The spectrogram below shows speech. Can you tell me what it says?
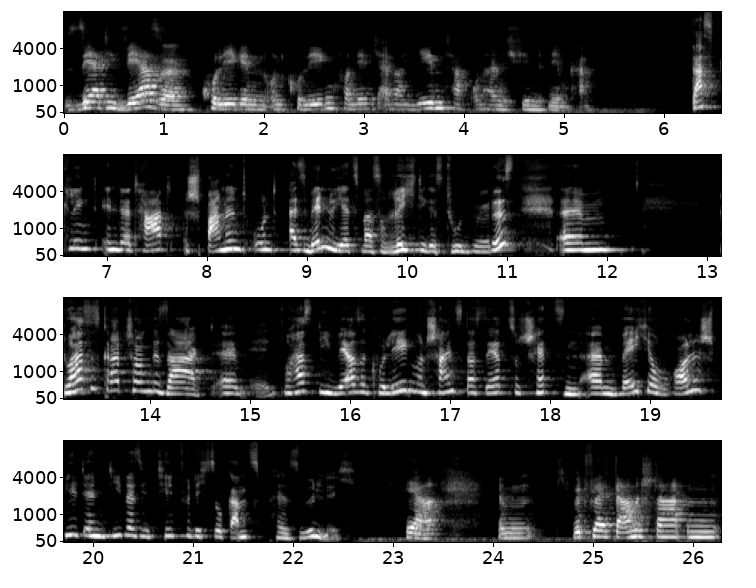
sehr diverse Kolleginnen und Kollegen, von denen ich einfach jeden Tag unheimlich viel mitnehmen kann. Das klingt in der Tat spannend und als wenn du jetzt was Richtiges tun würdest. Ähm, du hast es gerade schon gesagt, äh, du hast diverse Kollegen und scheinst das sehr zu schätzen. Ähm, welche Rolle spielt denn Diversität für dich so ganz persönlich? Ja, ähm, ich würde vielleicht damit starten,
